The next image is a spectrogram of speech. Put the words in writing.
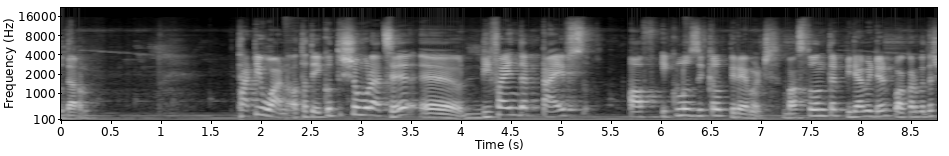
উদাহরণ। থার্টি ওয়ান অর্থাৎ একত্রিশ নম্বর আছে define the types of ecological pyramids বাস্তুতন্ত্রের পিরামিডের প্রকারভেদের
